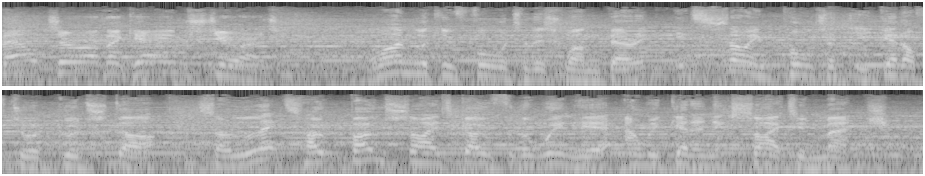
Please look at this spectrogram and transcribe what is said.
belter of a game, Stuart. Well, I'm looking forward to this one, Derek. It's so important you get off to a good start. So let's hope both sides go for the win here and we get an exciting match.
